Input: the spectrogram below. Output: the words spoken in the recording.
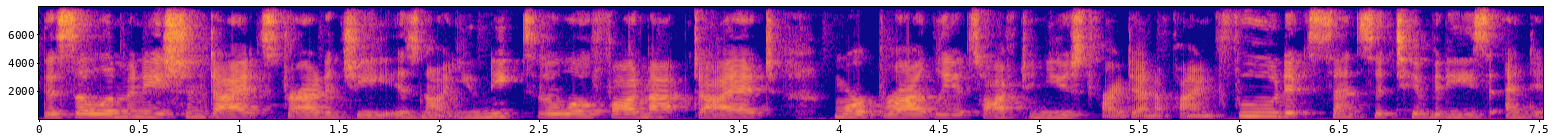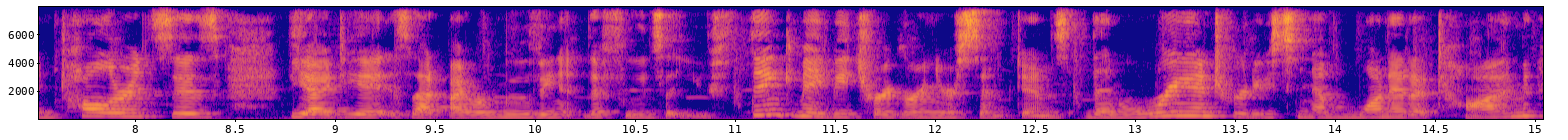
This elimination diet strategy is not unique to the low FODMAP diet. More broadly, it's often used for identifying food sensitivities and intolerances. The idea is that by removing the foods that you think may be triggering your symptoms, then reintroducing them one at a time,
